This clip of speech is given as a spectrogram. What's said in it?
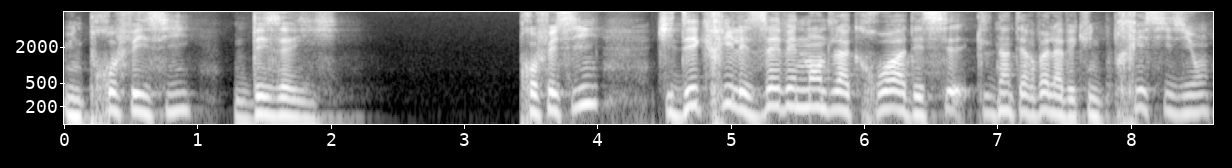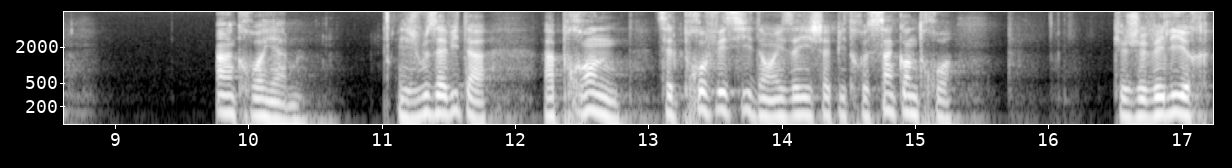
une prophétie d'Ésaïe. Prophétie qui décrit les événements de la croix à des siècles d'intervalle avec une précision incroyable. Et je vous invite à, à prendre cette prophétie dans Ésaïe chapitre 53, que je vais lire,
